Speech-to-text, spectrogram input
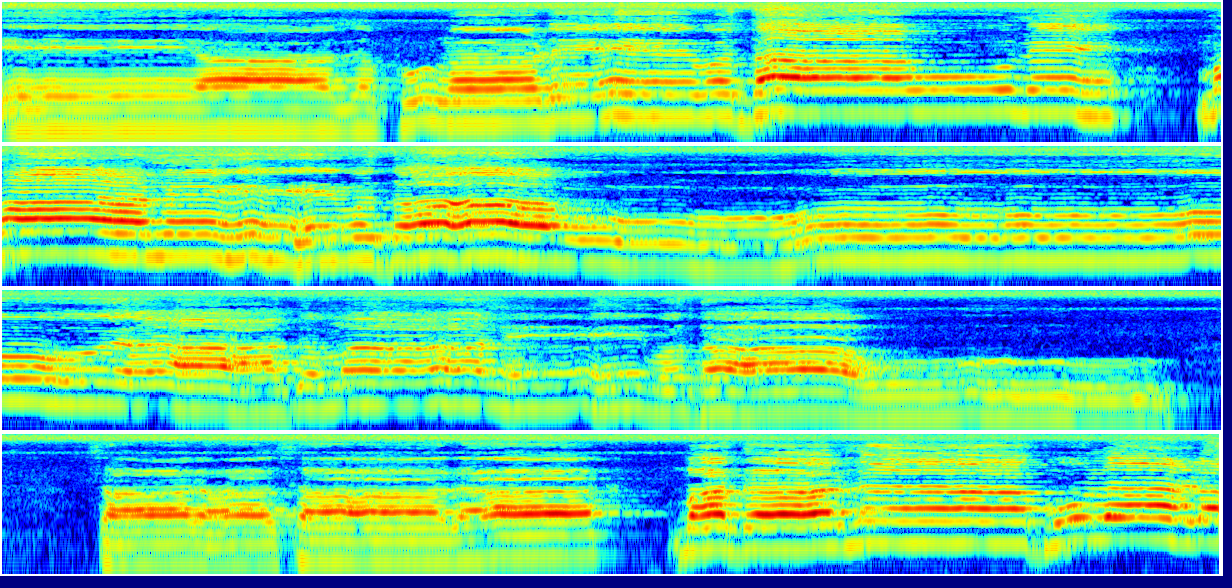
હે આજ ફૂલડે વધાવું ને માને વધાવું. આજ માને વધાવું. સારા સારા બગના ફૂલડાર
